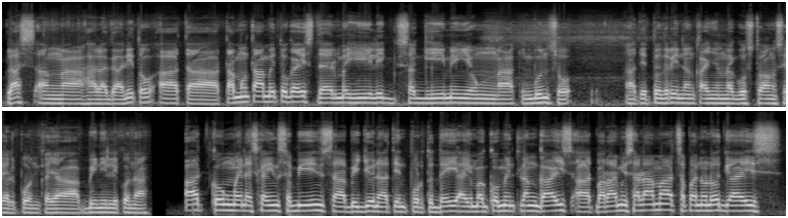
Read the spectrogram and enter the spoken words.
plus ang ah, halaga nito at ah, tamang-tama ito guys dahil mahilig sa gaming yung aking bunso at ito rin ang kanyang nagustuhang cellphone kaya binili ko na. At kung may nais kayong sabihin sa video natin for today ay mag-comment lang guys at maraming salamat sa panonood guys.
